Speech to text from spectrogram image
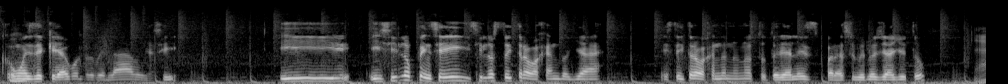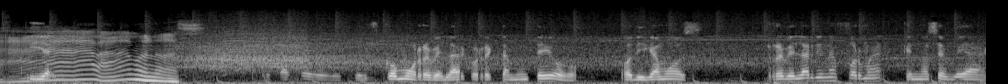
Cómo es de que hago el revelado y así. Y, y sí lo pensé y sí lo estoy trabajando ya. Estoy trabajando en unos tutoriales para subirlos ya a YouTube. Ah, Y vámonos. Parte de pues, cómo revelar correctamente o, o digamos revelar de una forma que no se vea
